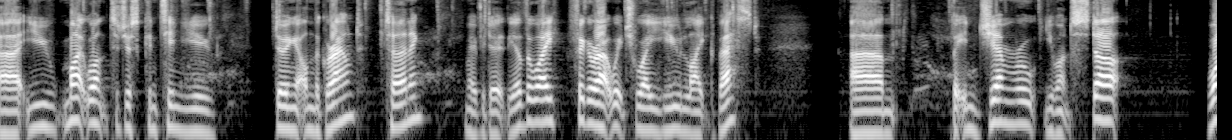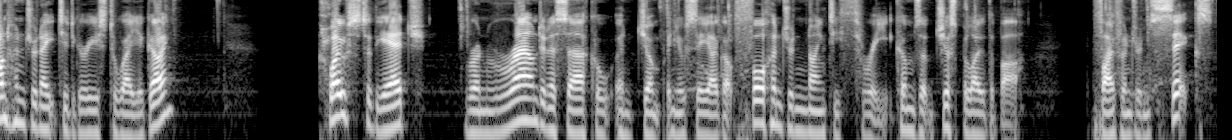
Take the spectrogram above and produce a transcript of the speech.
Uh, you might want to just continue doing it on the ground, turning, maybe do it the other way, figure out which way you like best. Um, but in general, you want to start 180 degrees to where you're going, close to the edge, run round in a circle and jump and you'll see I got 493. It comes up just below the bar. 506.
